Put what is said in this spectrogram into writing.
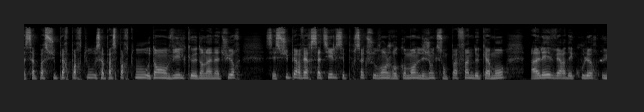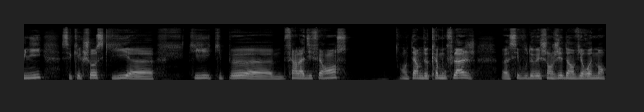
ça passe super partout, ça passe partout, autant en ville que dans la nature, c'est super versatile, c'est pour ça que souvent je recommande les gens qui sont pas fans de camo, aller vers des couleurs unies, c'est quelque chose qui, qui peut faire la différence en termes de camouflage. Euh, si vous devez changer d'environnement.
